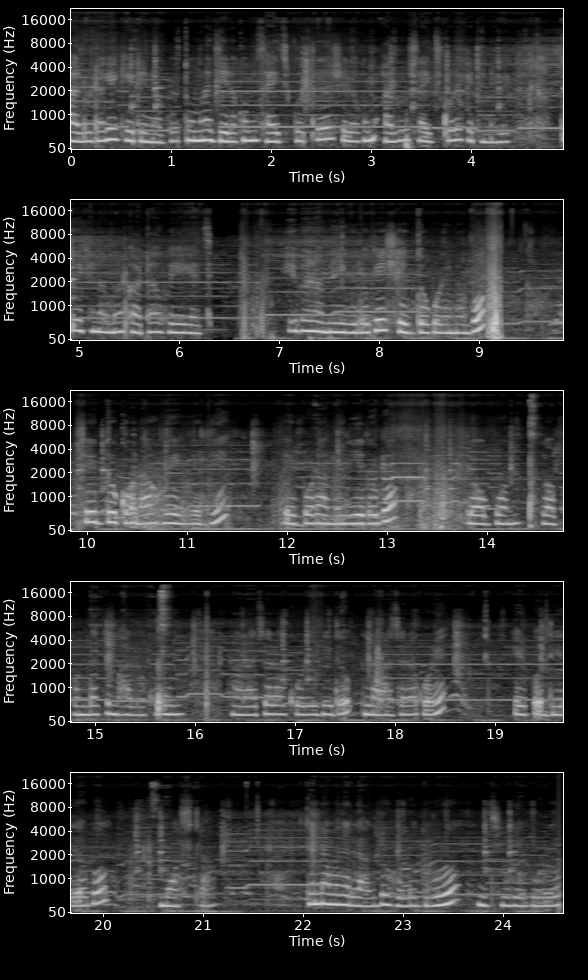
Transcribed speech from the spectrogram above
আলুটাকে কেটে নেব। তোমরা যেরকম সাইজ করতে চাও, সেরকম আলু সাইজ করে কেটে নেবে। তো এখানে আমার কাটা হয়ে গেছে। এবার আমি এগুলোকে সেদ্ধ করে নেব। সেদ্ধ করা হয়ে গেলে এরপর আমি দিয়ে দেবো লবণ। লবণটাকে ভালো করে নাড়াচাড়া করে দিয়ে দেবো, নাড়াচাড়া করে এরপর দিয়ে দেবো মশলা। এখানে আমাদের লাগবে হলুদ গুঁড়ো, জিরে গুঁড়ো,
